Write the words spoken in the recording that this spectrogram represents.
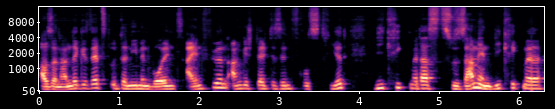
auseinandergesetzt. Unternehmen wollen es einführen, Angestellte sind frustriert. Wie kriegt man das zusammen? Wie kriegt man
